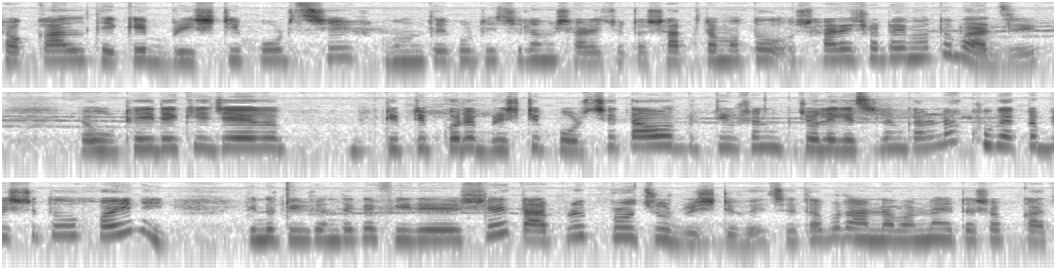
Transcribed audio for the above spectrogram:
সকাল থেকে বৃষ্টি পড়ছে, ঘুম থেকে উঠেছিলাম সাড়ে ছটা, সাতটা মতো, সাড়ে ছটায় মতো বাজে। তো উঠেই দেখি যে টিপ টিপ করে বৃষ্টি পড়ছে, তাও টিউশন চলে গেছিলাম কারণ না খুব একটা বৃষ্টি তো হয়নি। কিন্তু টিউশন থেকে ফিরে এসে তারপরে প্রচুর বৃষ্টি হয়েছে। তারপর রান্নাবান্না, এটা সব কাজ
